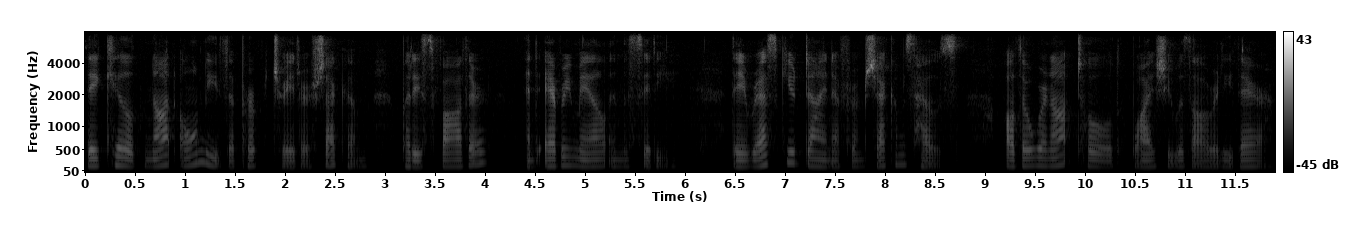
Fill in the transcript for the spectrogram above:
They killed not only the perpetrator, Shechem, but his father and every male in the city. They rescued Dinah from Shechem's house although we're not told why she was already there.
